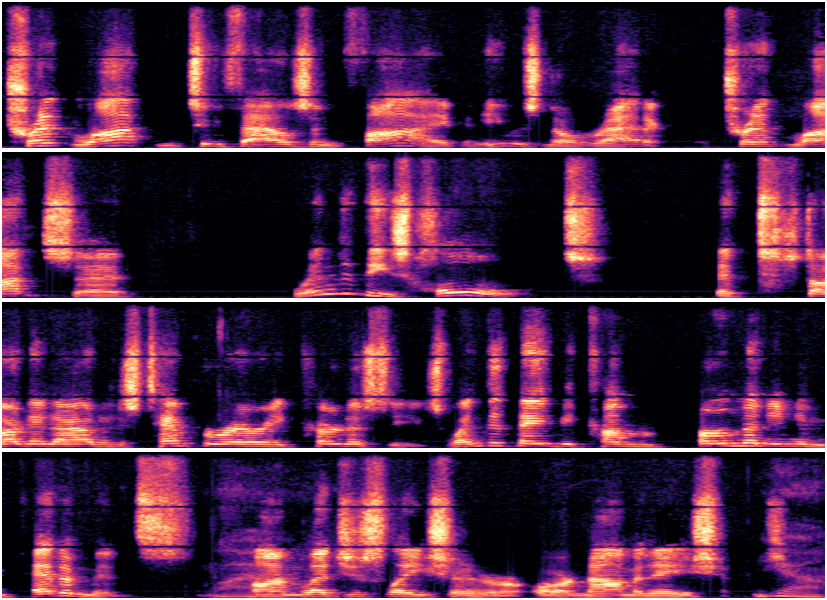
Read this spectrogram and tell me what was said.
Trent Lott in 2005, and he was no radical. Trent Lott said, When did these holds that started out as temporary courtesies, when did they become permanent impediments wow. on legislation or, or nominations? Yeah.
